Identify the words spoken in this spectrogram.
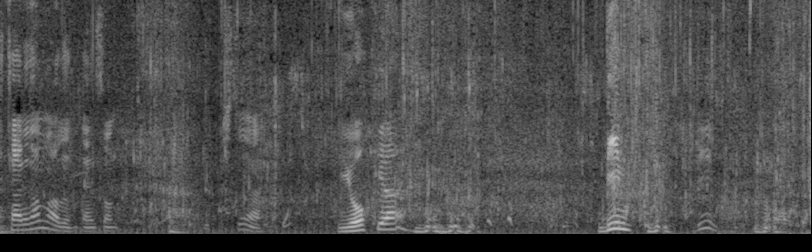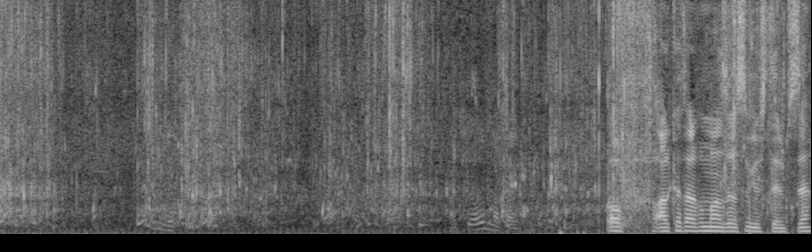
İtalya'dan mı aldın en son? Gitmiştin ya. Yok ya. Bim. Değil mi? Açalım bakalım. Of, arka tarafın manzarasını göstereyim size.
